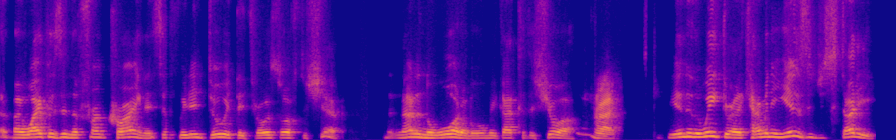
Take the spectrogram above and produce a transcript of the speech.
uh, my wife is in the front crying as if we didn't do it, they throw us off the ship. Not in the water, but when we got to the shore. Right. the end of the week, they're like, How many years did you study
